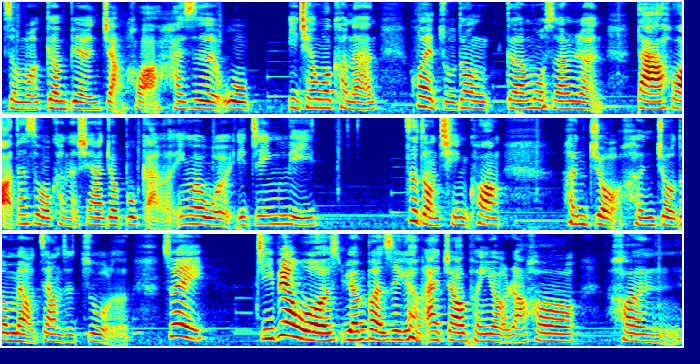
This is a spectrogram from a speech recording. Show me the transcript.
怎么跟别人讲话，还是我以前我可能会主动跟陌生人搭话，但是我可能现在就不敢了，因为我已经离这种情况很久很久都没有这样子做了，所以即便我原本是一个很爱交朋友，然后很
